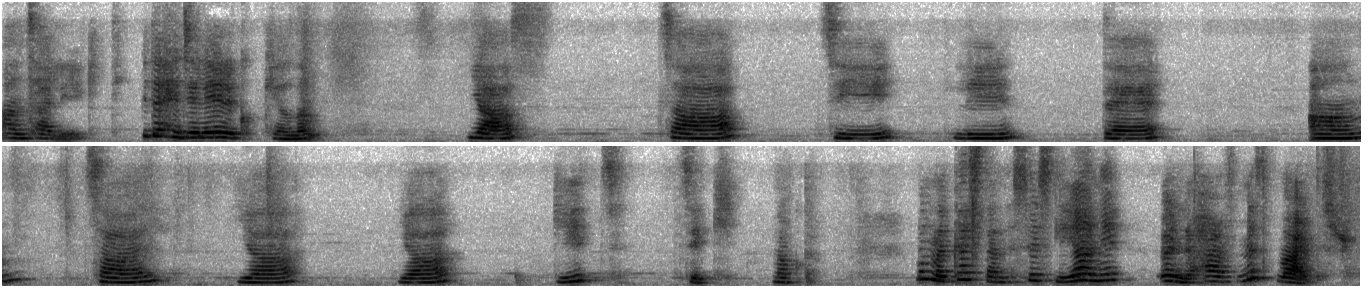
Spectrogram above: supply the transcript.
Antalya'ya gittik. Bir de heceleyerek okuyalım. Yaz tatilin de Antalya ya gittik. Nokta. Bunda kaç tane sesli yani ünlü harfimiz vardır?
